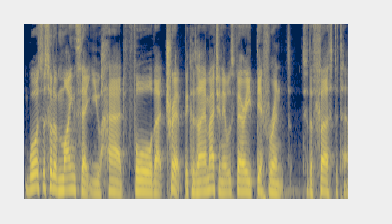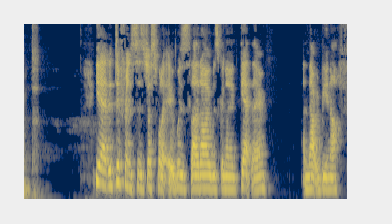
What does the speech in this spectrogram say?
what was the sort of mindset you had for that trip? Because I imagine it was very different to the first attempt. Yeah, the difference is just what it was that I was going to get there, and that would be enough.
